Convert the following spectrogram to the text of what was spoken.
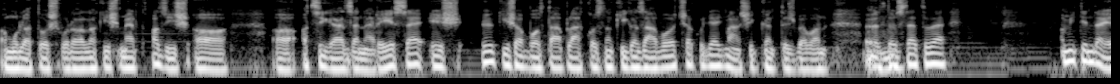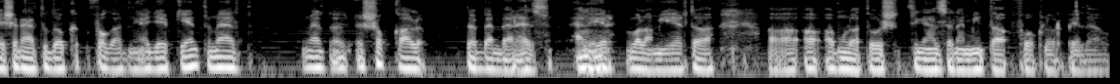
a mulatos vonalnak is, mert az is a, a, a cigányzene része, és ők is abból táplálkoznak igazából, csak ugye egy másik köntösbe van öltöztetve, amit én teljesen el tudok fogadni egyébként, mert mert sokkal több emberhez elér uh-huh. valamiért a, a, a, a mulatós cigányzene, mint a folklór például.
